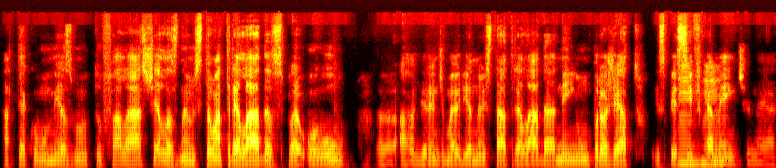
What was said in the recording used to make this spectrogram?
Até como mesmo tu falaste, elas não estão atreladas, ou a grande maioria não está atrelada a nenhum projeto especificamente, uhum. né?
